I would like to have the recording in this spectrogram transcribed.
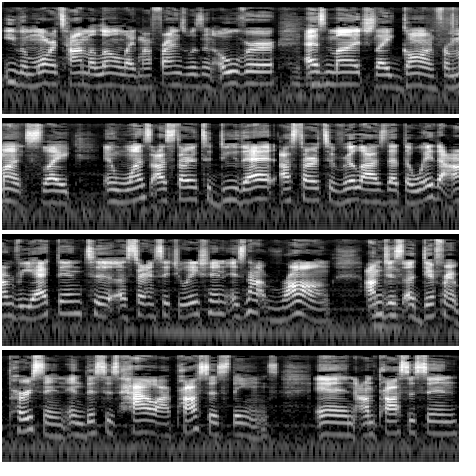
even more time alone. Like my friends wasn't over mm-hmm. as much, like gone for months. Like and once I started to do that, I started to realize that the way that I'm reacting to a certain situation is not wrong. I'm mm-hmm. just a different person and this is how I process things. And I'm processing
